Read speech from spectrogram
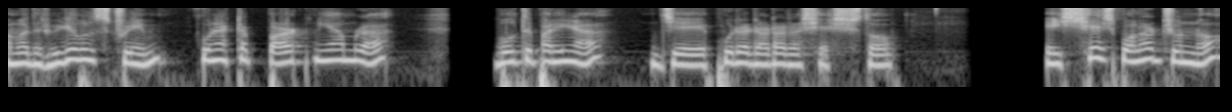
আমাদের রিডেবল স্ট্রিম কোনো একটা পার্ট নিয়ে আমরা বলতে পারি না যে পুরো ডাটাটা শেষ। তো এই শেষ বলার জন্য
